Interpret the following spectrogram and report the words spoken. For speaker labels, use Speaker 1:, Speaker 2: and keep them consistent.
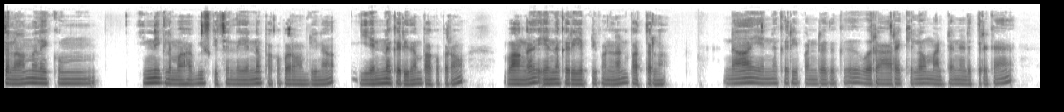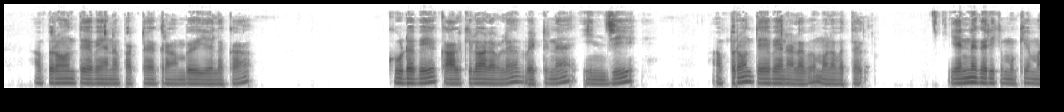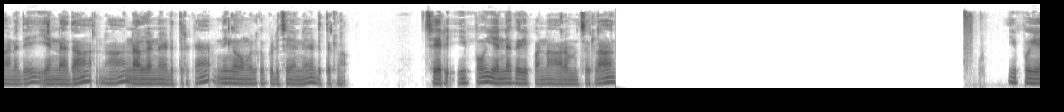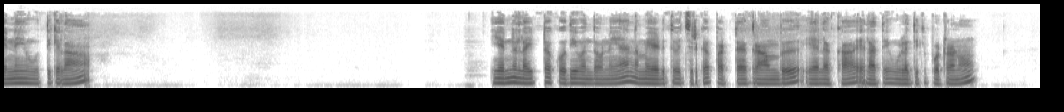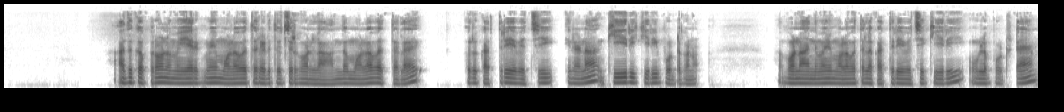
Speaker 1: அஸ்லாம் வலைக்கும் இன்றைக்கி நம்ம ஹபீஸ் கிச்சனில் என்ன பார்க்க போகிறோம் அப்படின்னா எண்ணெய் கறி தான் பார்க்க போகிறோம் வாங்க எண்ணெய் கறி எப்படி பண்ணலான்னு பார்த்துடலாம். நான் எண்ணெய் கறி பண்ணுறதுக்கு ஒரு அரை கிலோ மட்டன் எடுத்திருக்கேன். அப்புறம் தேவையான பட்டை கிராம்பு ஏலக்காய் கூடவே கால் கிலோ அளவில் வெட்டின இஞ்சி அப்புறம் தேவையான அளவு மிளவத்தல் எண்ணெய் கறிக்கு முக்கியமானது? எண்ணெய் தான் நான் நல்லெண்ணெய் எடுத்திருக்கேன். நீங்கள் உங்களுக்கு பிடிச்ச எண்ணெய் எடுத்துக்கலாம். சரி இப்போ எண்ணெய் கறி பண்ண ஆரம்பிச்சிடலாம்? இப்போ எண்ணெயை ஊற்றிக்கலாம் எண்ணெய் லைட்டாக கொதி வந்தோடனே நம்ம எடுத்து வச்சுருக்க பட்டை கிராம்பு ஏலக்காய் எல்லாத்தையும் உலர்த்திக்கு போட்டுறணும். அதுக்கப்புறம் நம்ம ஏற்கனவே மிளவத்தல் எடுத்து வச்சுருக்கோம்ல அந்த மிளவத்தலை ஒரு கத்திரியை வச்சு இல்லைன்னா கீறி கீறி போட்டுக்கணும். அப்போ நான் இந்த மாதிரி மிளவத்தலை கத்திரியை வச்சு கீறி உள்ளே போட்டுட்டேன்.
